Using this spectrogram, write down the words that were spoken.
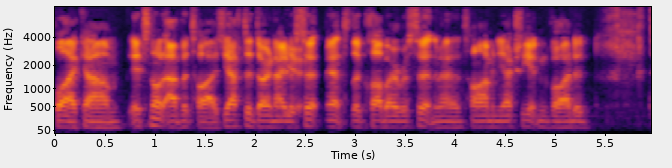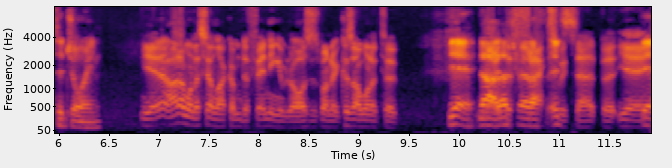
like um, it's not advertised. You have to donate Yeah. a certain amount to the club over a certain amount of time, and you actually get invited to join. Yeah, I don't want to sound like I'm defending it, but I was just wondering because I wanted to Yeah, no, know that's the fair enough. facts with It's- that. But yeah, Yeah,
